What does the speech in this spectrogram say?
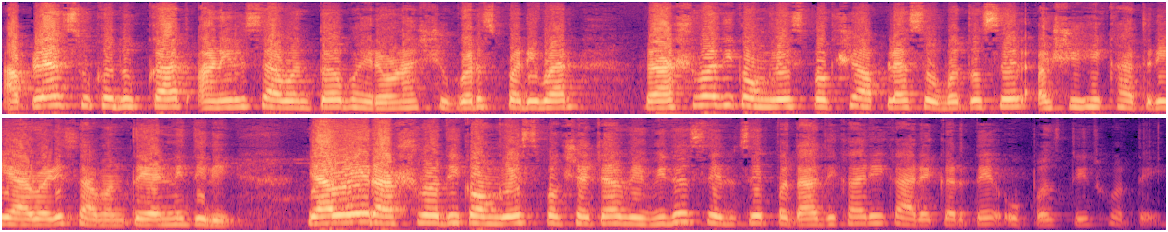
आपल्या सुखदुःखात अनिल सावंत भैरवनाथ शुगर्स परिवार राष्ट्रवादी काँग्रेस पक्ष आपल्यासोबत असेल अशी ही खात्री यावेळी सावंत यांनी दिली. यावेळी राष्ट्रवादी काँग्रेस पक्षाच्या विविध सेलचे पदाधिकारी कार्यकर्ते उपस्थित होते.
